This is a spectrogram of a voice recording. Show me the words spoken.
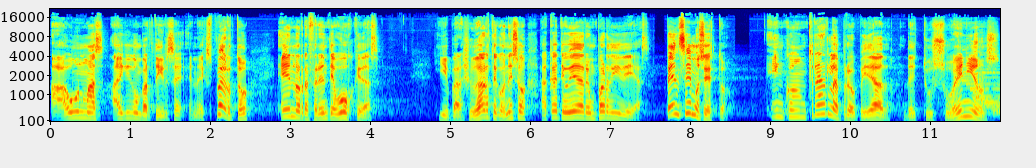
aún más hay que convertirse en experto en lo referente a búsquedas. Y para ayudarte con eso, acá te voy a dar un par de ideas. Pensemos esto. Encontrar la propiedad de tus sueños,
